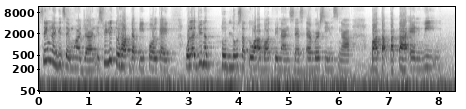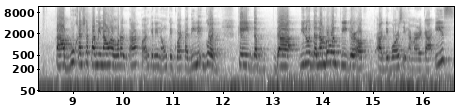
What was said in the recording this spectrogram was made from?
same na gid sa imuha dyan is really to help the people kay wala jud nagtudlo sa tuwa about finances ever since nga bata pa ta. And we tabu ka siya paminaw. Murag ah kuan kanina kay kwarta dili good. Kay the the you know the number one trigger of uh, divorce in America is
